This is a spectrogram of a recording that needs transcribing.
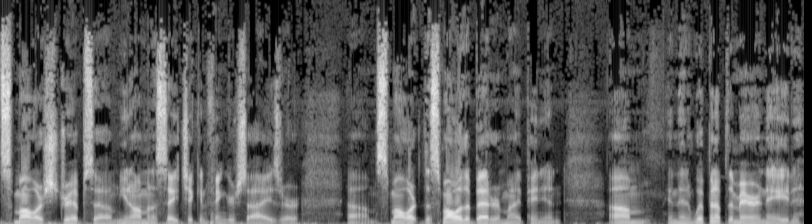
smaller strips. Um, you know, I'm going to say chicken finger size or um, smaller. The smaller the better, in my opinion um, and then whipping up the marinade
